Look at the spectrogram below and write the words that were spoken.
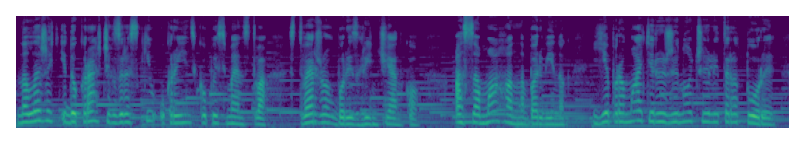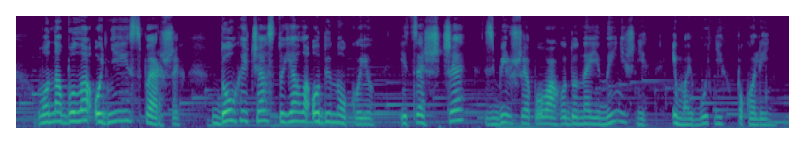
належать і до кращих зразків українського письменства, стверджував Борис Грінченко. А сама Ганна Барвінок є праматір'ю жіночої літератури. Вона була однією з перших, довгий час стояла одинокою, і це ще збільшує повагу до неї нинішніх і майбутніх поколінь.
